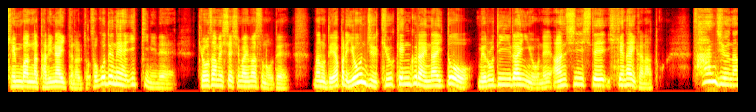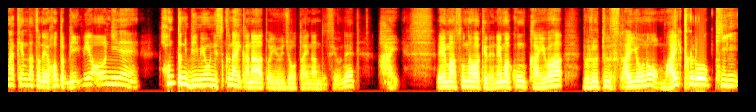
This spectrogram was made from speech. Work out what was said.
鍵盤が足りないってなると、そこでね、一気にね、興ざめしてしまいますので、なのでやっぱり49件ぐらいないとメロディーラインをね、安心して弾けないかなと。37件だとね、ほんと微妙にね、本当に微妙に少ないかなという状態なんですよね。はい。えー、まあそんなわけでね、まあ今回は Bluetooth 対応のマイクロキー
